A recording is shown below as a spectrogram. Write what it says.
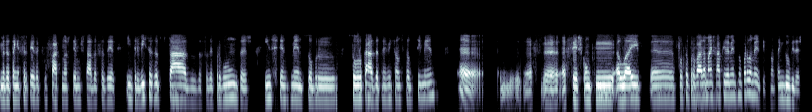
mas eu tenho a certeza que o facto de nós termos estado a fazer entrevistas a deputados, a fazer perguntas insistentemente sobre, sobre o caso da transmissão de estabelecimento, uh, fez com que a lei uh, fosse aprovada mais rapidamente no Parlamento, isso não tenho dúvidas.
